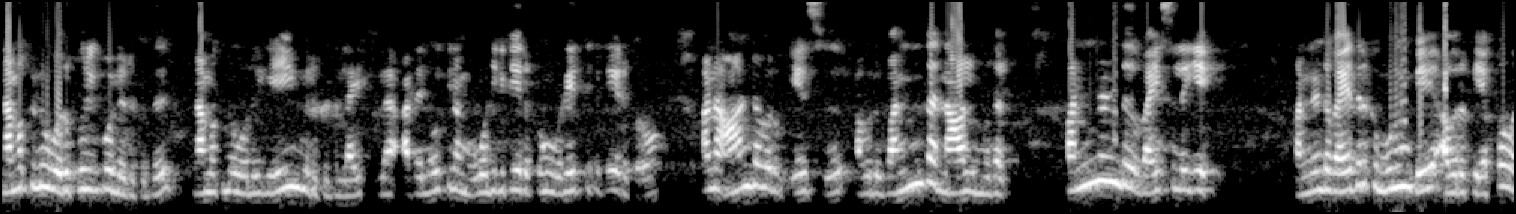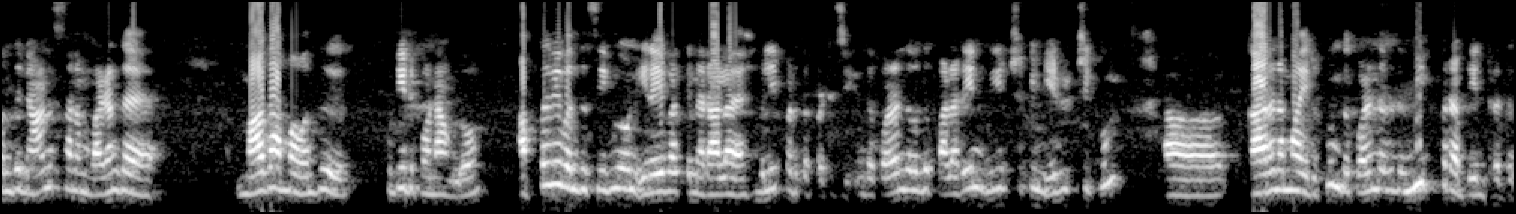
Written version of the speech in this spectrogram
நமக்குன்னு ஒரு குறிக்கோள் இருக்குது நமக்குன்னு ஒரு எய்ம் இருக்குது லைஃப்ல. அதை நோக்கி நம்ம ஓடிக்கிட்டே இருக்கோம் உழைத்துக்கிட்டே இருக்கிறோம். ஆனா ஆண்டவர் இயேசு அவர் வந்த நாள் முதல் பன்னெண்டு வயசுலயே பன்னெண்டு வயதிற்கு முன்பே அவருக்கு எப்போ வந்து ஞானஸ்தானம் வழங்க மாதாம்மா வந்து கூட்டிட்டு போனாங்களோ அப்பவே வந்து சிமியோன் இறைவாக்கினரால வெளிப்படுத்தப்பட்டுச்சு. இந்த குழந்தை வந்து பலரின் வீழ்ச்சிக்கும் எழுச்சிக்கும் ஆஹ் காரணமா இருக்கும். இந்த குழந்தை வந்து மீட்பர் அப்படின்றது.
